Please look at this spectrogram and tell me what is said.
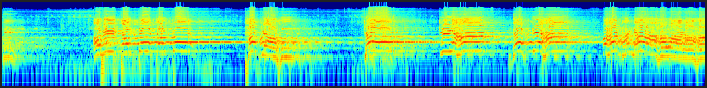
साथी अभी चलते चलते थक गया हूँ। क्यों? कि यहाँ देखते हैं बहुत ठंडा हवा रहा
